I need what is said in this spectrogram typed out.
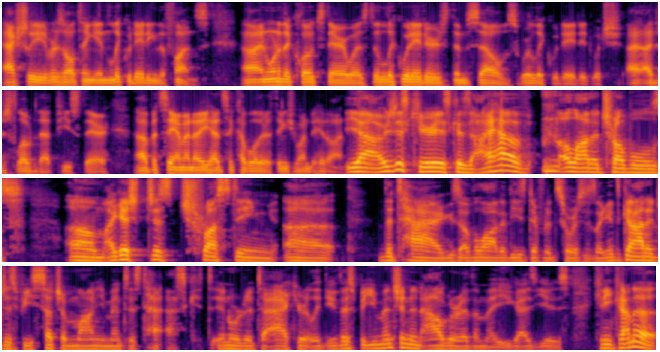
actually resulting in liquidating the funds. Uh, and one of the quotes there was the liquidators themselves were liquidated, which I, I just loved that piece there. Uh, but Sam, I know you had a couple other things you wanted to hit on. Yeah, I was just curious because I have a lot of troubles. Um, I guess just trusting uh, the tags of a lot of these different sources. Like it's got to just be such a monumentous task in order to accurately do this. But you mentioned an algorithm that you guys use. Can you kind of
